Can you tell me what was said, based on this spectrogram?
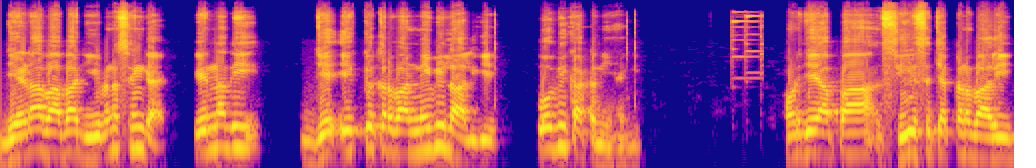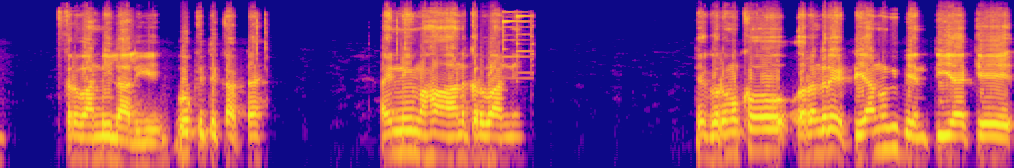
ਜਿਹੜਾ ਬਾਬਾ ਜੀਵਨ ਸਿੰਘ ਹੈ ਇਹਨਾਂ ਦੀ ਜੇ ਇੱਕ ਕੁਰਬਾਨੀ ਵੀ ਲਾ ਲਈਏ, ਉਹ ਵੀ ਘੱਟ ਨਹੀਂ ਹੈਗੀ। ਹੁਣ ਜੇ ਆਪਾਂ ਸੀਸ ਚੱਕਣ ਵਾਲੀ ਕੁਰਬਾਨੀ ਲਾ ਲਈਏ, ਉਹ ਕਿਤੇ ਘੱਟ ਹੈ। ਇੰਨੀ ਮਹਾਨ ਕੁਰਬਾਨੀ। ਤੇ ਗੁਰਮੁਖੋ ਰੰਗਰੇਟਿਆਂ ਨੂੰ ਵੀ ਬੇਨਤੀ ਹੈ ਕਿ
